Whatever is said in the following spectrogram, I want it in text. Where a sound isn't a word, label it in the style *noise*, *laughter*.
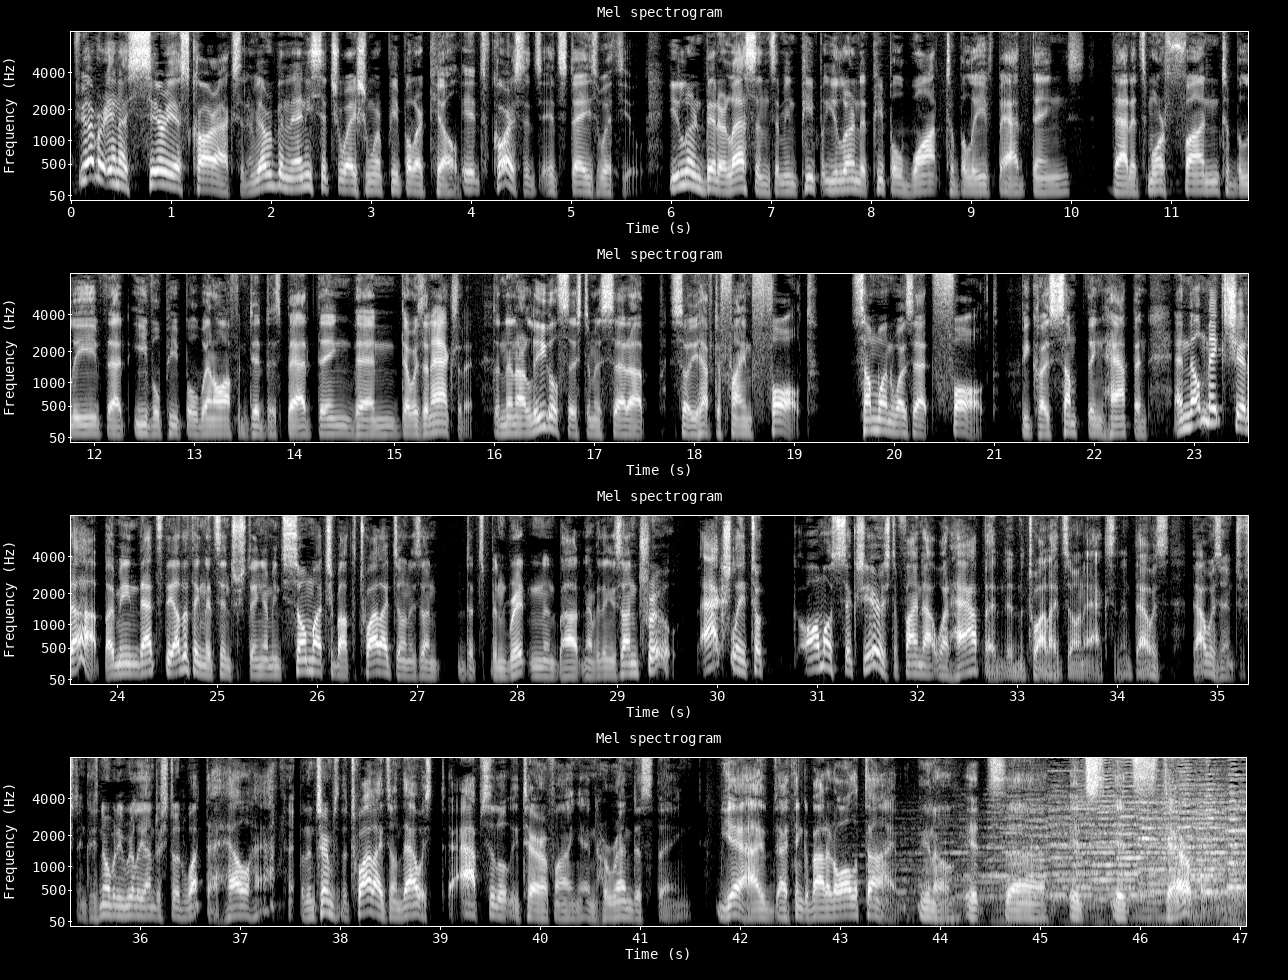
If you're ever in a serious car accident, if you've ever been in any situation where people are killed? It, of course, it's, it stays with you. You learn bitter lessons. I mean, people, you learn that people want to believe bad things, that it's more fun to believe that evil people went off and did this bad thing than there was an accident. And then our legal system is set up so you have to find fault. Someone was at fault because something happened. And they'll make shit up. I mean, that's the other thing that's interesting. I mean, so much about the Twilight Zone is un- that's been written about and everything is untrue. Actually, it took almost six years to find out what happened in the Twilight Zone accident. That was that was interesting because nobody really understood what the hell *laughs* happened. But in terms of the Twilight Zone, that was absolutely terrifying and horrendous thing. Yeah, I, I think about it all the time. You know, it's uh, it's it's terrible.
